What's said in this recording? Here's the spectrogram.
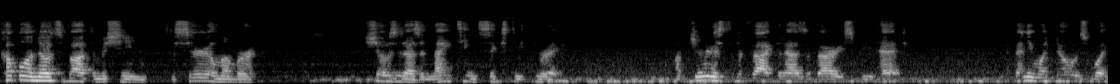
A couple of notes about the machine. The serial number shows it as a 1963. I'm curious to the fact that it has a vari-speed head. If anyone knows what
